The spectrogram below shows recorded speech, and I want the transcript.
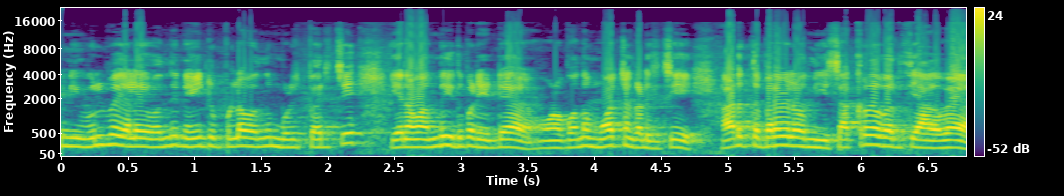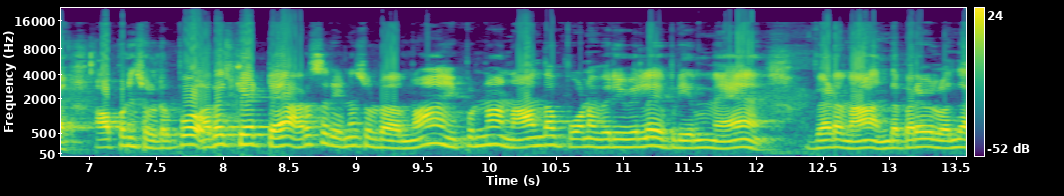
நீ உள்வ இலையை வந்து நைட்டு ஃபுல்லாக வந்து முடி பறித்து என்னை வந்து இது பண்ணிட்டேன் உனக்கு வந்து மோச்சம் கிடச்சிச்சு. அடுத்த பிறவையில் வந்து நீ சக்கரவர்த்தி ஆகவே. அப்படின்னு சொல்கிறப்போ அதை கேட்ட அரசர் என்ன சொல்கிறாருன்னா இப்படின்னா நான் தான் போன விரைவில் இப்படி இருந்தேன். வேடனா இந்த பிறவையில் வந்து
